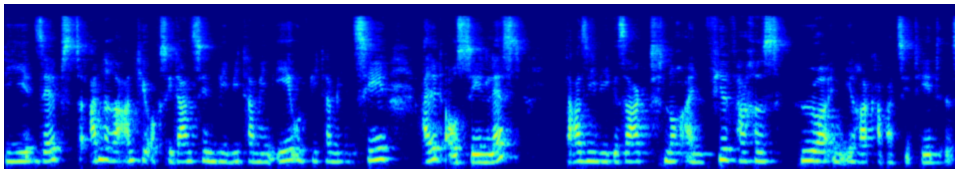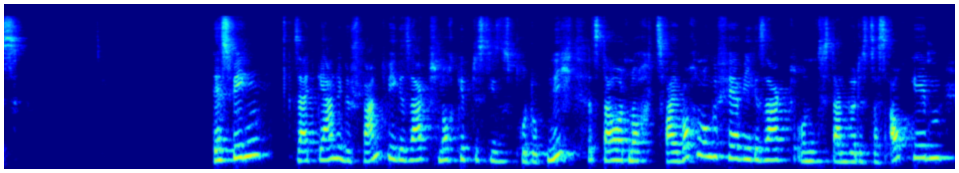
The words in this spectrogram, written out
die selbst andere Antioxidantien wie Vitamin E und Vitamin C alt aussehen lässt, da sie, wie gesagt, noch ein Vielfaches höher in ihrer Kapazität ist. Deswegen seid gerne gespannt. Wie gesagt, noch gibt es dieses Produkt nicht. Es dauert noch zwei Wochen ungefähr, wie gesagt, und dann wird es das auch geben.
